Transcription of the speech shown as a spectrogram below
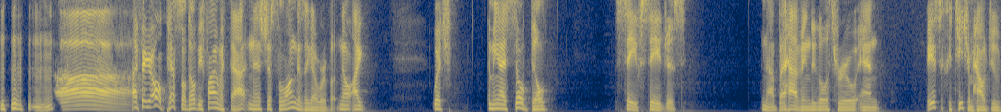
Ah. I figure, oh, pistol, they'll be fine with that, and it's just the long guns I got to worry about. No, I, which, I mean, I still built safe stages, not by having to go through and basically teach them how to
